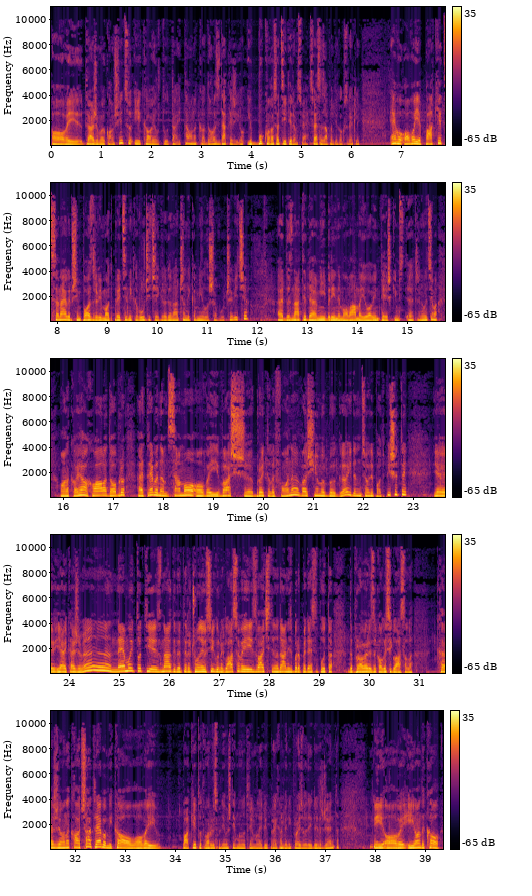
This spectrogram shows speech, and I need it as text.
ovaj traže moju komšinicu i kao jel tu taj ta ona kao dolazi da kaže i bukvalno sad citiram sve sve sam zapamtio kako su rekli Evo, ovo je paket sa najlepšim pozdravima od predsjednika Vučića i gradonačelnika Miloša Vučevića. E, Da znate da mi brinemo o vama i u ovim teškim e, trenucima. Ona kao, ja, hvala, dobro. E, Treba nam samo ovaj vaš broj telefona, vaš JMBG i da nam se ovdje potpišete. Ja, ja kažem, e, nemoj, to ti je znak da te računaju sigurne glasove i zvaćete na dan izbora 50 puta da provere za koga si glasala. Kaže ona kao, šta treba mi kao ovaj paket, otvorili smo da ima što ima unutra ima lepih prehrambenih proizvoda i deterđenta. I, ovaj, I onda kao,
